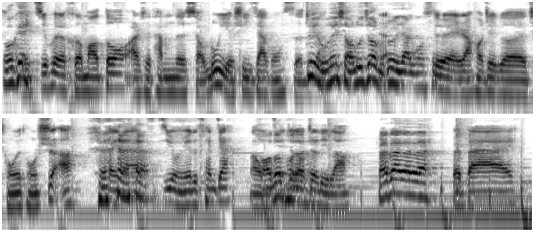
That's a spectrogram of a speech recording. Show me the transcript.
OK 有机会和毛东，而且他们的小鹿也是一家公司对我跟小鹿教主都是一家公司，，对，然后这个成为同事啊，欢迎大家 积极踊跃的参加。那我们今天就到这里了，拜拜拜拜。拜拜。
